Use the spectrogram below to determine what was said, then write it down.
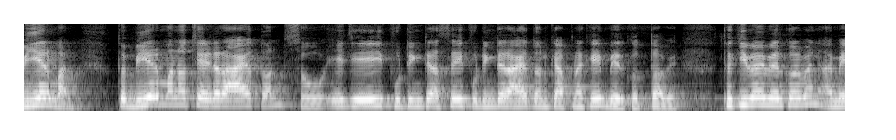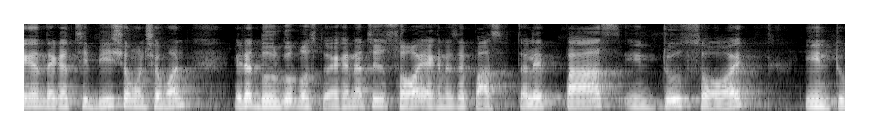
বিয়ের মান। তো বিয়ের মান হচ্ছে এটার আয়তন। সো এই যে এই ফুটিংটা আছে, এই ফুটিংটার আয়তনকে আপনাকে বের করতে হবে। তো কীভাবে বের করবেন? আমি এখানে দেখাচ্ছি বি সমান সমান এটা দৈর্ঘ্য প্রস্থ এখানে আছে ছয়, এখানে আছে পাঁচ। তাহলে পাঁচ ইন্টু ছয় ইন্টু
